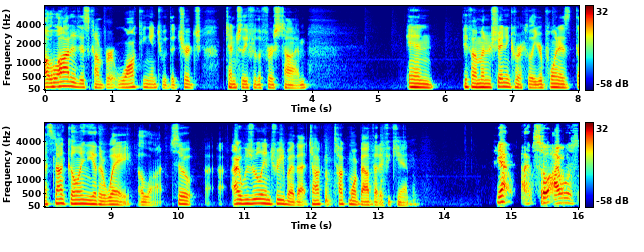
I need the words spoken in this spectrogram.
a lot of discomfort walking into the church potentially for the first time. And if I'm understanding correctly, your point is that's not going the other way a lot. So I- was really intrigued by that. Talk talk more about that if you can. Yeah, so I was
